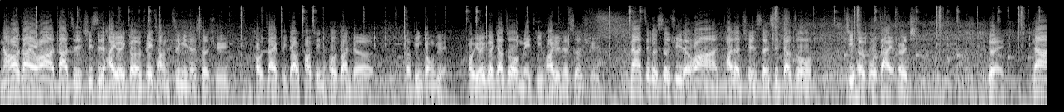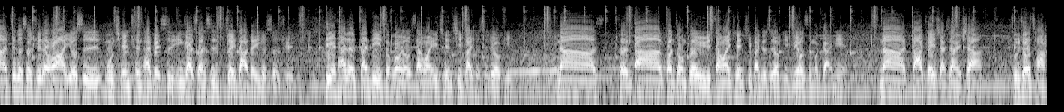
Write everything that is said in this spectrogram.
然后再的话，大直其实还有一个非常知名的社区。哦，在比较靠近后段的河滨公园，哦，有一个叫做美体花园的社区。那这个社区的话，它的前身是叫做基河国宅二期。对，那这个社区的话，又是目前全台北市应该算是最大的一个社区，因为它的占地总共有三万一千七百九十六坪。那可能大家观众对于三万一千七百九十六坪没有什么概念，那大家可以想象一下，足球场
